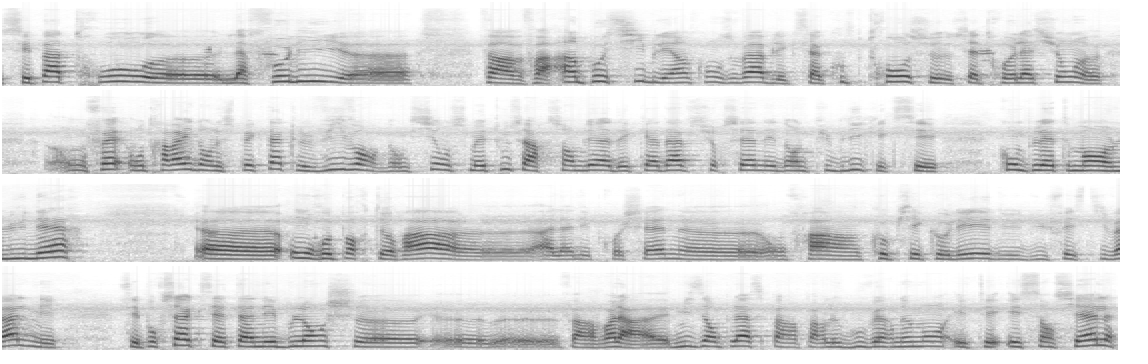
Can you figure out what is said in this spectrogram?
c'est pas trop euh, la folie, enfin impossible et inconcevable et que ça coupe trop cette relation, on, fait, on travaille dans le spectacle vivant. Donc si on se met tous à ressembler à des cadavres sur scène et dans le public et que c'est complètement lunaire, euh, on reportera euh, à l'année prochaine, euh, on fera un copier-coller du, festival, mais c'est pour ça que cette année blanche, enfin voilà, mise en place par, le gouvernement était essentielle,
